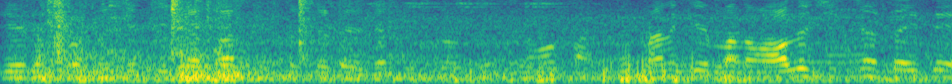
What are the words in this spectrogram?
చేయడం కోసం చెప్పి చట్టాలు తీసుకొచ్చినట్టు కనిపిస్తుంది. మనకి మనం ఆలోచించినట్టయితే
